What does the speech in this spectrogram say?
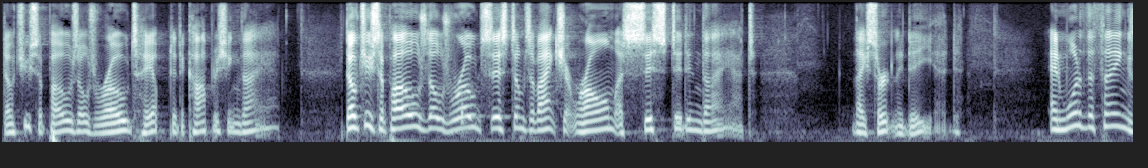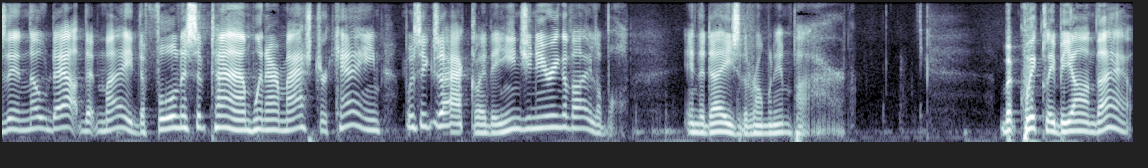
Don't you suppose those roads helped in accomplishing that? Don't you suppose those road systems of ancient Rome assisted in that? They certainly did. And one of the things, then, no doubt, that made the fullness of time when our Master came was exactly the engineering available in the days of the Roman Empire. But quickly beyond that,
